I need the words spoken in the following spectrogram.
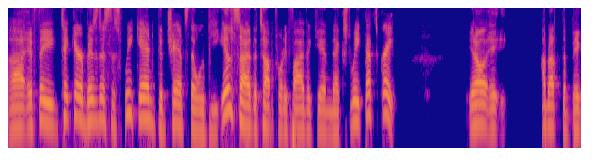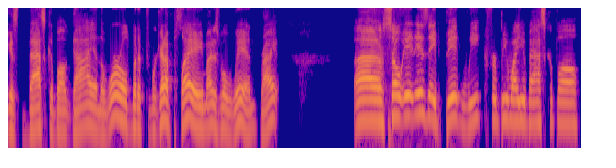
Uh, if they take care of business this weekend, good chance they will be inside the top 25 again next week. That's great. You know, it, I'm not the biggest basketball guy in the world, but if we're going to play, might as well win, right? Uh, so it is a big week for BYU basketball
